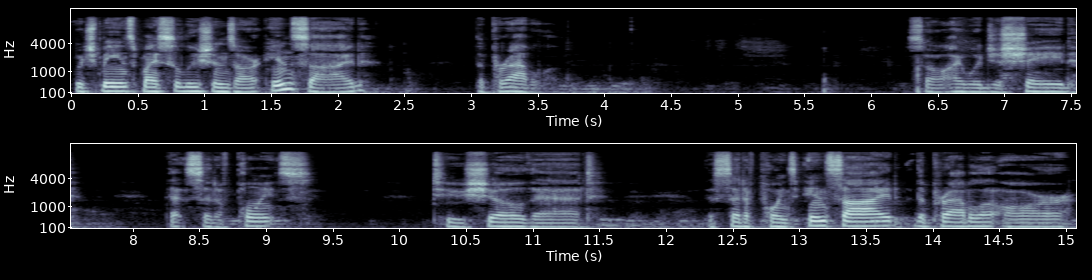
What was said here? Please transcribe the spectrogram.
which means my solutions are inside the parabola. So I would just shade that set of points to show that the set of points inside the parabola are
